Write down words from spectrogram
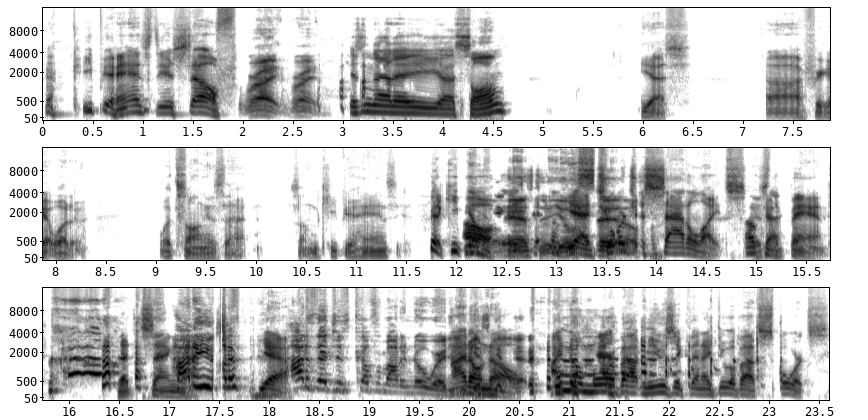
Keep your hands to yourself. right, right. Isn't that a uh, song? Yes. Uh, I forget what what song is that? Something keep your hands. Better keep Oh, your Hands to yeah, yourself. Georgia Satellites is the band that sang How that. do you? How does, Yeah. How does that just come from out of nowhere? Did I don't know. I know more about music than I do about sports.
